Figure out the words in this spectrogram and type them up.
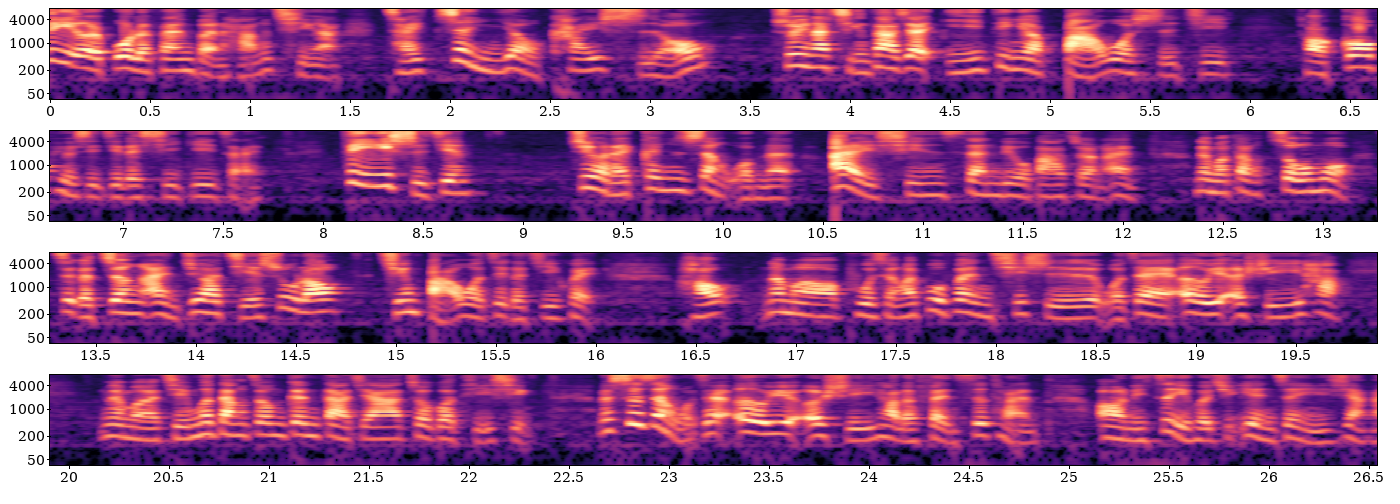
第二波的翻本行情啊，才正要开始哦。所以呢，请大家一定要把握时机，好，高票时机的时机在第一时间就要来跟上我们的爱心三六八专案。那么到周末这个专案就要结束喽，请把握这个机会。好，那么普成的部分，其实我在二月二十一号。那么节目当中跟大家做过提醒，那事实上我在二月二十一号的粉丝团哦，你自己回去验证一下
